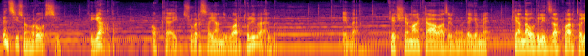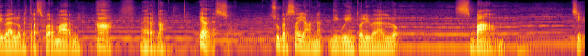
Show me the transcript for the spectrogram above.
bensì sono rossi. Figata. Ok, Super Saiyan di quarto livello. E beh, che ci mancava secondo te che, me, che andavo a utilizzare il quarto livello per trasformarmi? Ah, merda. E adesso, Super Saiyan di quinto livello. Sbam! Sì,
